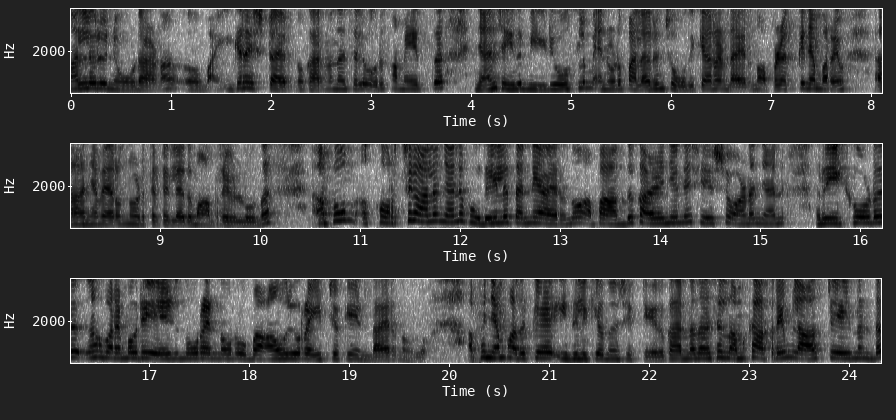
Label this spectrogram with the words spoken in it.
നല്ലൊരു ന്യൂഡാണ് ഭയങ്കര ഇഷ്ടമായിരുന്നു കാരണം എന്ന് വെച്ചാൽ ഒരു സമയത്ത് ഞാൻ ചെയ്ത വീഡിയോസിലും എന്നോട് പലരും ചോദിക്കാറുണ്ടായിരുന്നു. അപ്പോഴൊക്കെ ഞാൻ പറയും ഞാൻ വേറെ ഒന്നും എടുത്തിട്ടില്ല ഇത് മാത്രമേ ഉള്ളൂ എന്ന് അപ്പം കുറച്ച് കാലം ഞാൻ ഹുദയിൽ തന്നെയായിരുന്നു. അപ്പോൾ അത് കഴിഞ്ഞതിന് ശേഷമാണ് ഞാൻ റീകോഡ് എന്ന് പറയുമ്പോൾ ഒരു എഴുന്നൂറ് എണ്ണൂറ് രൂപ ആ ഒരു റേറ്റ് ഒക്കെ ഉണ്ടായിരുന്നുള്ളൂ. അപ്പം ഞാൻ പതുക്കെ ഇതിലേക്ക് ഒന്ന് ഷിഫ്റ്റ് ചെയ്തു. കാരണം എന്താ വെച്ചാൽ നമുക്ക് അത്രയും ലാസ്റ്റ് ചെയ്യുന്നുണ്ട്.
